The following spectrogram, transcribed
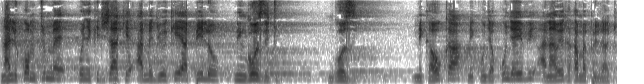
Na alikuwa mtume kwenye kichwa chake amejiwekea pilo ni ngozi tu ngozi. Mikauka mikunja kunja hivi anaweka kama pilo yake.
